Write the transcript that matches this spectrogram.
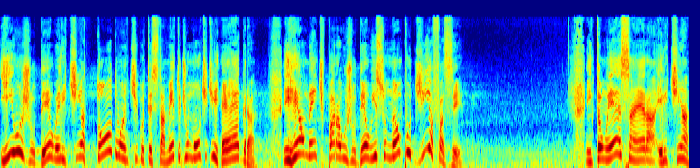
E o judeu, ele tinha todo o Antigo Testamento de um monte de regra. E realmente, para o judeu, isso não podia fazer. Então essa era, ele tinha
